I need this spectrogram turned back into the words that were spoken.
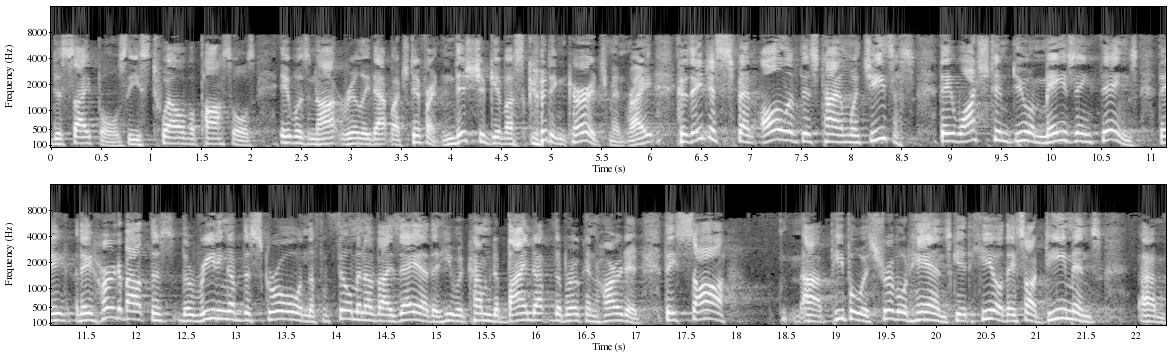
disciples, these 12 apostles, it was not really that much different. And this should give us good encouragement, right? Because they just spent all of this time with Jesus. They watched him do amazing things. They, they heard about this, the reading of the scroll and the fulfillment of Isaiah that he would come to bind up the brokenhearted. They saw uh, people with shriveled hands get healed. They saw demons um,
